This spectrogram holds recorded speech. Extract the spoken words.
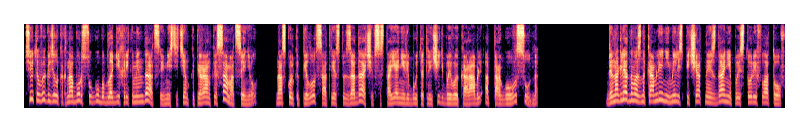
Все это выглядело как набор сугубо благих рекомендаций, вместе тем Каперанг и сам оценивал, насколько пилот соответствует задаче, в состоянии ли будет отличить боевой корабль от торгового судна. Для наглядного ознакомления имелись печатные издания по истории флотов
